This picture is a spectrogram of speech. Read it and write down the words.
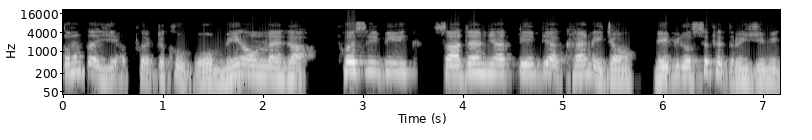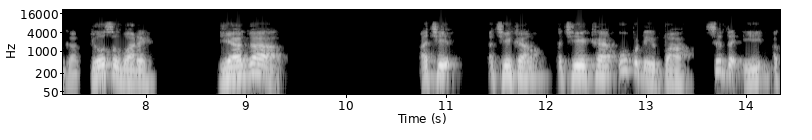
သုံးသက်ရေးအဖွဲ့တစ်ခုကိုမင်းအွန်လိုင်းကဖွဲ့စည်းပြီးစာတမ်းများတင်ပြခန်းနေကြောင်းနေပြည်တော်စစ်ဖက်သတင်းရင်းမြစ်ကပြောဆိုပါတယ်။ဒီဟာကအခြေ အခြေခံအခြေခံဥပဒေပါစစ်တပ်၏အ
